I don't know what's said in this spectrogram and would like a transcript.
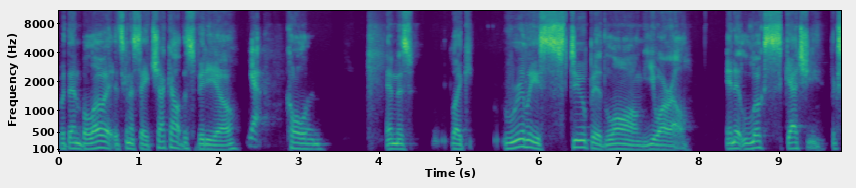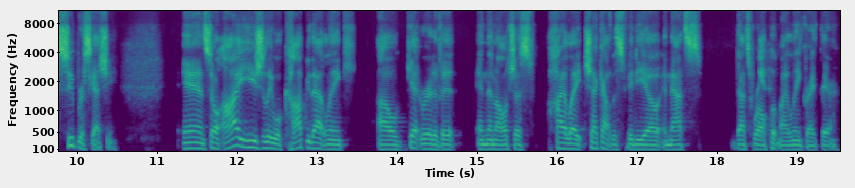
but then below it, it's going to say, check out this video. Yeah. Colon. And this like really stupid long URL. And it looks sketchy, like super sketchy. And so I usually will copy that link, I'll get rid of it, and then I'll just highlight, check out this video, and that's that's where yeah. I'll put my link right there.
